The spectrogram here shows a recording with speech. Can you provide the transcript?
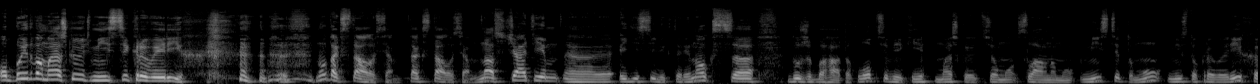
Обидва мешкають в місті Кривий Ріг. ну так сталося. Так сталося. У нас в чаті е, ADC Victorinox е, дуже багато хлопців, які мешкають в цьому славному місті. Тому місто Кривий Ріг е,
